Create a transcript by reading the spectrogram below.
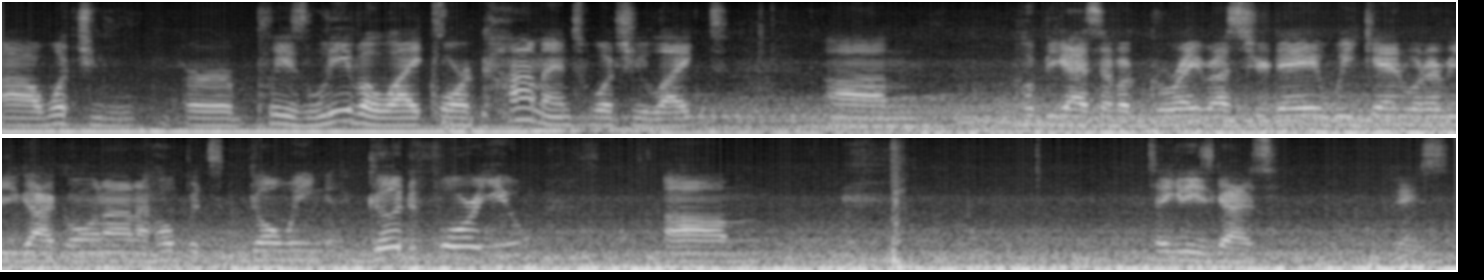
uh, what you, or please leave a like or comment what you liked. Um, hope you guys have a great rest of your day, weekend, whatever you got going on. I hope it's going good for you. Um, take it easy, guys. Peace.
